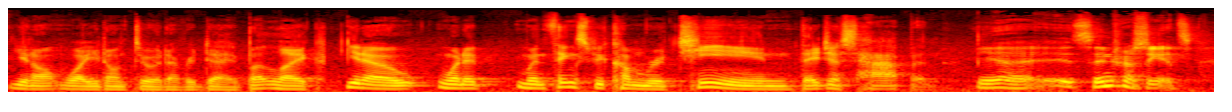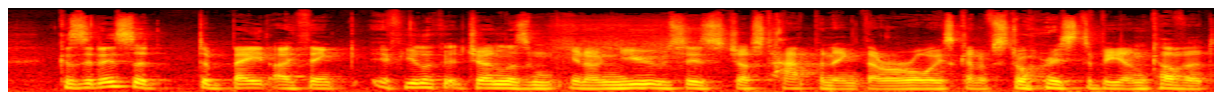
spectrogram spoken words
you don't well you don't do it every day but like you know when it when things become routine they just happen yeah it's interesting it's because it is a debate. I think if you look at journalism, you know, news is just happening. There are always kind of stories to be uncovered.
